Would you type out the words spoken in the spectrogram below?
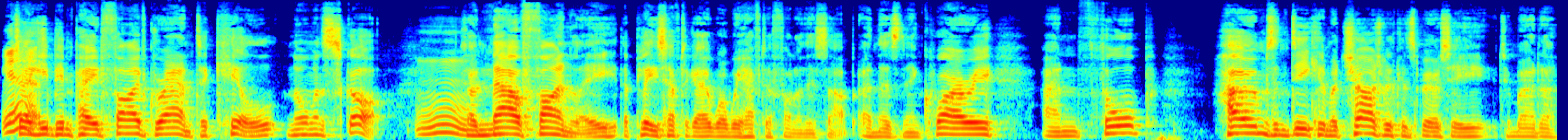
Yeah. saying he'd been paid five grand to kill Norman Scott. So now finally, the police have to go, well, we have to follow this up. And there's an inquiry, and Thorpe, Holmes, and Deakin were charged with conspiracy to murder,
